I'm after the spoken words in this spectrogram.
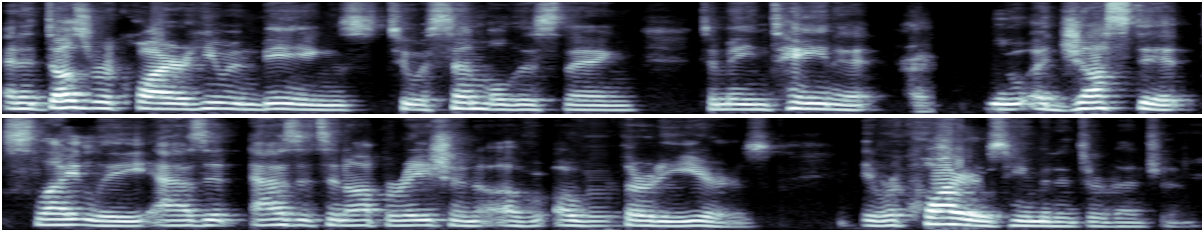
And it does require human beings to assemble this thing, to maintain it, right to adjust it slightly as it as it's in operation of over 30 years. It requires human intervention.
